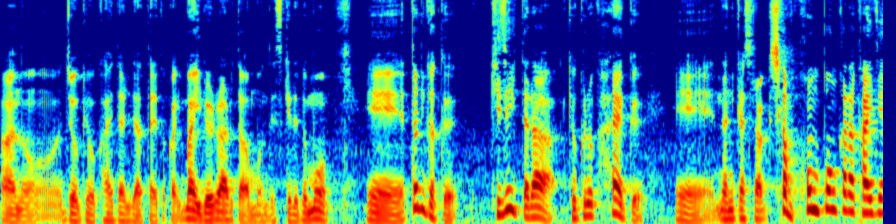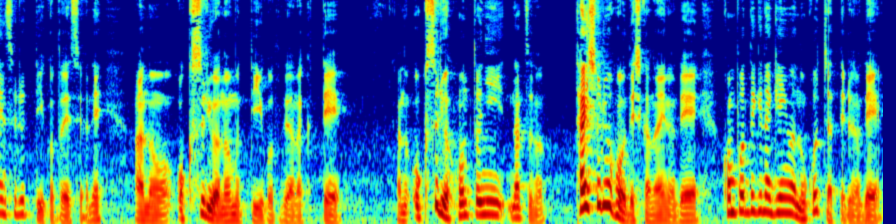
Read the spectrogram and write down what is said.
あの状況を変えたりだったりとか、まあ、いろいろあるとは思うんですけれども、えー、とにかく気づいたら極力早くえー、何かしらしかも根本から改善するっていうことですよね。あのお薬を飲むっていうことではなくてあのお薬は本当になんつうの対処療法でしかないので根本的な原因は残っちゃってるので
